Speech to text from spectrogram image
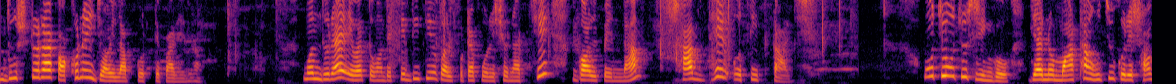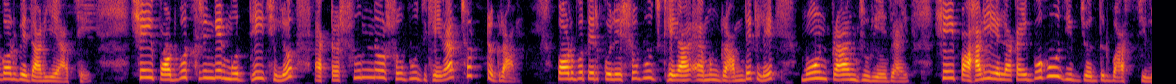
দুষ্টরা কখনোই জয়লাভ করতে পারে না। বন্ধুরা, এবার তোমাদেরকে দ্বিতীয় গল্পটা পড়ে শোনাচ্ছি। গল্পের নাম, সাধ্যের অতীত কাজ। উঁচু উঁচু শৃঙ্গ যেন মাথা উঁচু করে সগর্বে দাঁড়িয়ে আছে। সেই পর্বত শৃঙ্গের মধ্যেই ছিল একটা সুন্দর সবুজ ঘেরা ছোট্ট গ্রাম। পর্বতের কোলে সবুজ ঘেরা এমন গ্রাম দেখলে মন প্রাণ জুড়িয়ে যায়। সেই পাহাড়ি এলাকায় বহু জীবজন্তুর বাস ছিল,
